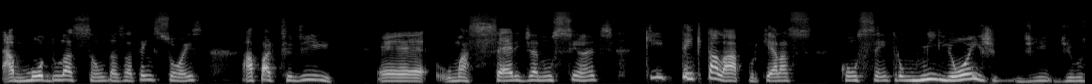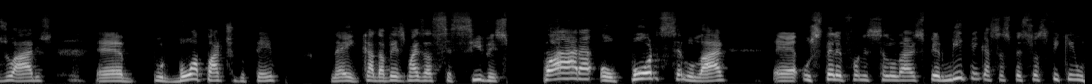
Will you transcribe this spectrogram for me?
a modulação das atenções a partir de é, uma série de anunciantes que tem que estar tá lá, porque elas concentram milhões de, de usuários é, por boa parte do tempo, né, e cada vez mais acessíveis para ou por celular. É, os telefones celulares permitem que essas pessoas fiquem o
